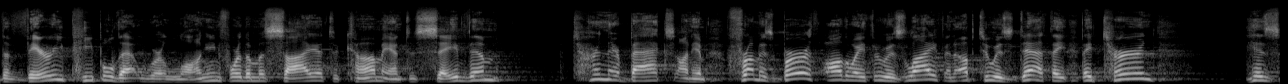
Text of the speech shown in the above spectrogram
the very people that were longing for the Messiah to come and to save them turn their backs on him. From his birth all the way through his life and up to his death, they, they turned his,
